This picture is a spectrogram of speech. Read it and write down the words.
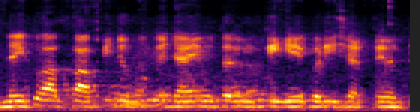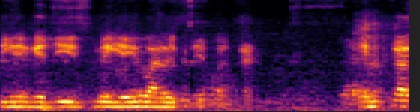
नहीं तो आप काफ़ी जगहों में जाएँ, उधर उनकी ये बड़ी शर्तें होती हैं कि जी, इसमें यही वाले फ्लेवर है। इनका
